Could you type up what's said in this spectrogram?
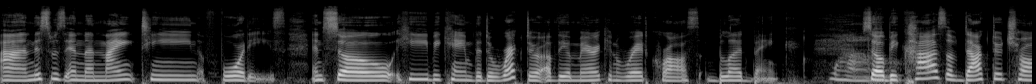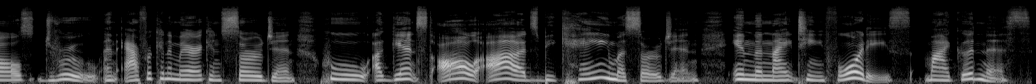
Uh, and this was in the 1940s. And so he became the director of the American Red Cross Blood Bank. Wow. So, because of Dr. Charles Drew, an African American surgeon who, against all odds, became a surgeon in the 1940s, my goodness.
